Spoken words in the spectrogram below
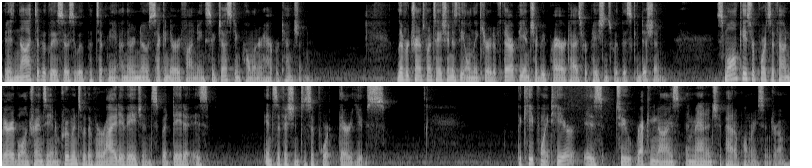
it is not typically associated with platypnea and there are no secondary findings suggesting pulmonary hypertension. Liver transplantation is the only curative therapy and should be prioritized for patients with this condition. Small case reports have found variable and transient improvements with a variety of agents, but data is insufficient to support their use. The key point here is to recognize and manage hepatopulmonary syndrome.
